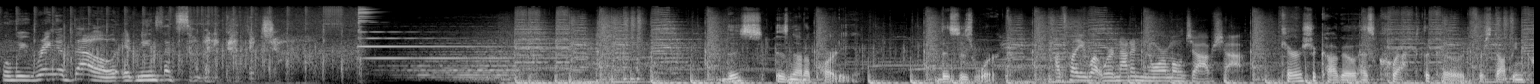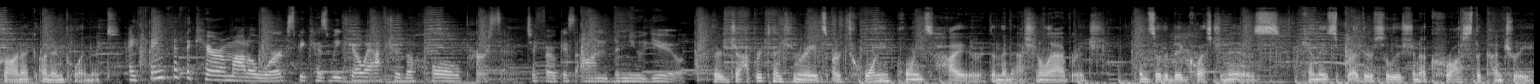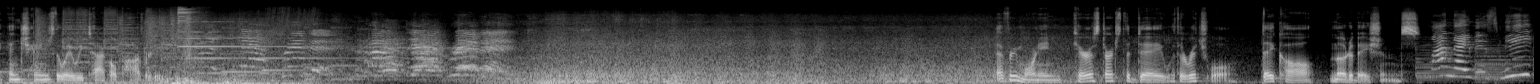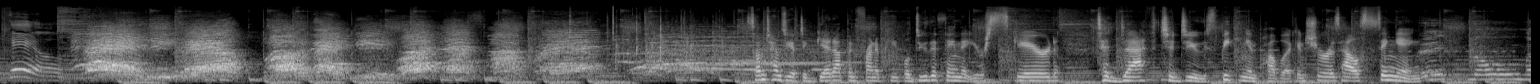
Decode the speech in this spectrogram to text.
When we ring a bell, it means that somebody got the job. This is not a party. This is work. I'll tell you what, we're not a normal job shop. Cara Chicago has cracked the code for stopping chronic unemployment. I think that the Cara model works because we go after the whole person to focus on the new you. Their job retention rates are 20 points higher than the national average. And so the big question is, can they spread their solution across the country and change the way we tackle poverty? Every morning, Cara starts the day with a ritual they call motivations. My name is Mikael. Hey, Mikael! Motivate Sometimes you have to get up in front of people, do the thing that you're scared to death to do, speaking in public, and sure as hell singing. No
